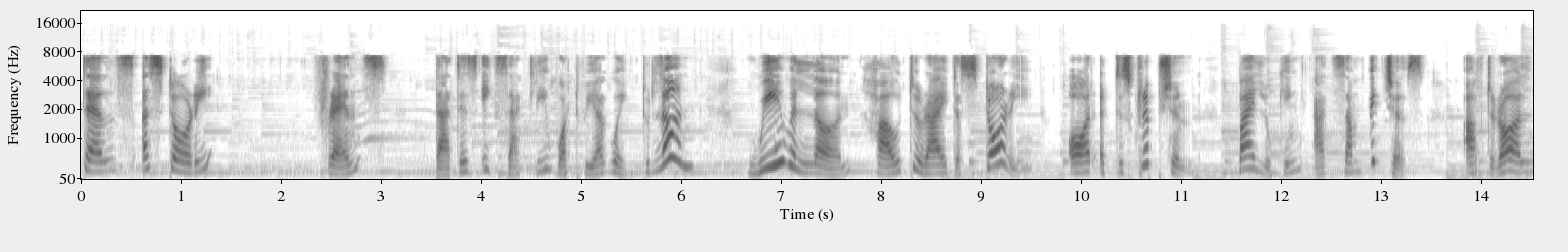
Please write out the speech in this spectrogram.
tells a story? Friends, that is exactly what we are going to learn. We will learn how to write a story or a description by looking at some pictures. After all,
